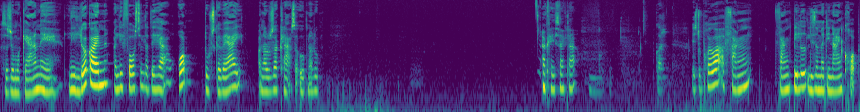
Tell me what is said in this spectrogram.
Og så du må gerne øh, lige lukke øjnene og lige forestille dig det her rum, du skal være i. Og når du så er klar, så åbner du. Okay, så er jeg klar. Godt. Hvis du prøver at fange, fange billedet ligesom af din egen krop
